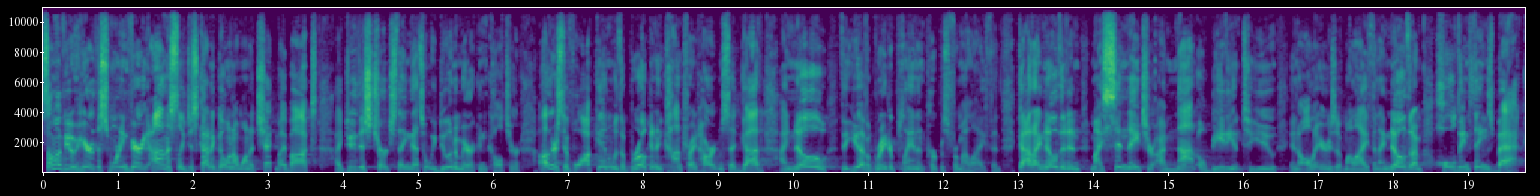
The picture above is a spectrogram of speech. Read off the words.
Some of you are here this morning very honestly, just kind of going, I want to check my box. I do this church thing. That's what we do in American culture. Others have walked in with a broken and contrite heart and said, God, I know that you have a greater plan and purpose for my life. And God, I know that in my sin nature, I'm not obedient to you in all areas of my life. And I know that I'm holding things back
